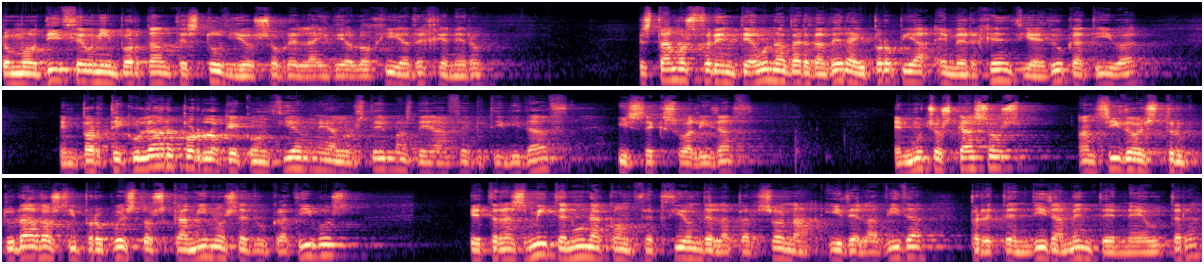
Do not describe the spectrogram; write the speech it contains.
Como dice un importante estudio sobre la ideología de género, estamos frente a una verdadera y propia emergencia educativa, en particular por lo que concierne a los temas de afectividad y sexualidad. En muchos casos han sido estructurados y propuestos caminos educativos que transmiten una concepción de la persona y de la vida pretendidamente neutra,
